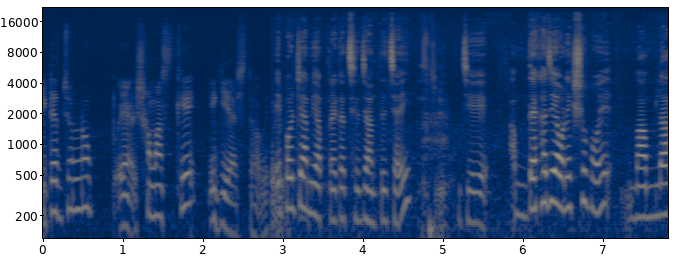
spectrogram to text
এটার জন্য সমাজকে এগিয়ে আসতে হবে। এ পর্যায়ে আমি আপনার কাছে জানতে চাই যে দেখা যায় অনেক সময় মামলা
